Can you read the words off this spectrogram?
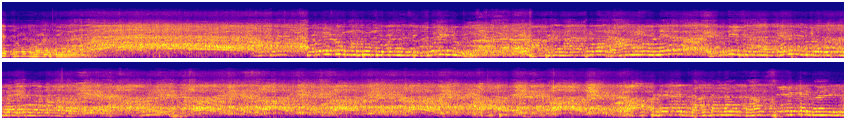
મોદી સાહેબને જોઈને વોટ આપણે આપણે માત્ર દાદાના દાસ છીએ કે નહીં?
